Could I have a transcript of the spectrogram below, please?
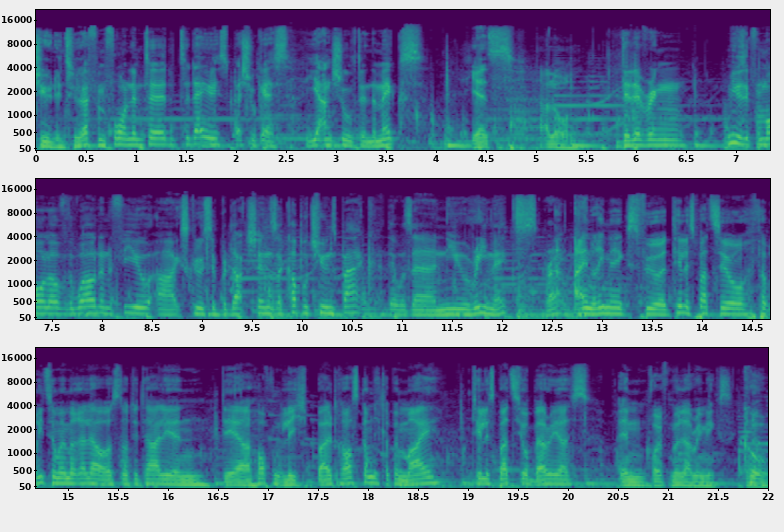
Tuned into FM4 Unlimited. Today, special guest Jan Schulte in the mix. Yes, hello. Delivering music from all over the world and a few uh, exclusive productions. A couple tunes back, there was a new remix, right? Ein Remix für Telespazio, Fabrizio Mammarella aus Norditalien, der hoffentlich bald rauskommt, ich glaube im Mai. Telespazio Barriers im Wolf Müller Remix. Cool.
